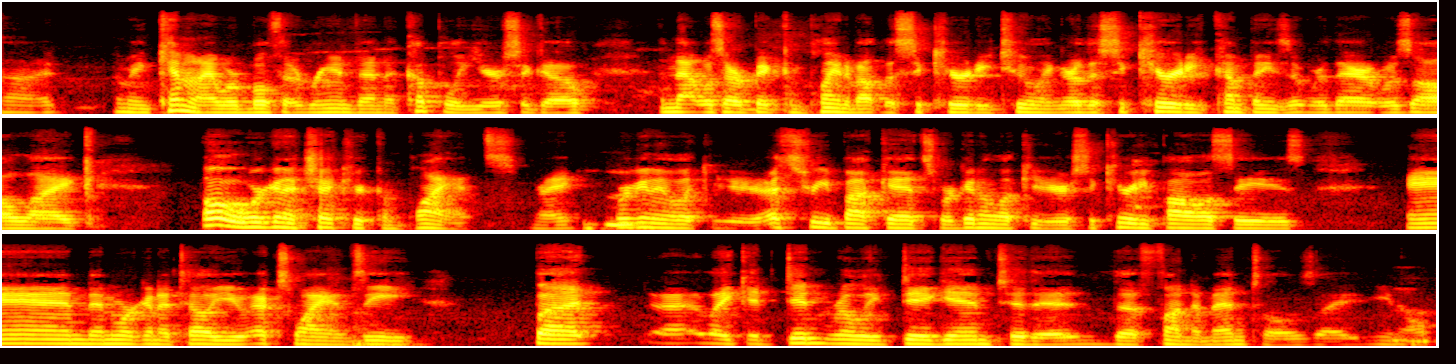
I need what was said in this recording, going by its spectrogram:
uh, I mean, Ken and I were both at reInvent a couple of years ago, and that was our big complaint about the security tooling or the security companies that were there. It was all like, oh, we're going to check your compliance, right? Mm-hmm. We're going to look at your S3 buckets. We're going to look at your security policies. and then we're going to tell you X, Y, and Z. But uh, like it didn't really dig into the the fundamentals. I you know,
